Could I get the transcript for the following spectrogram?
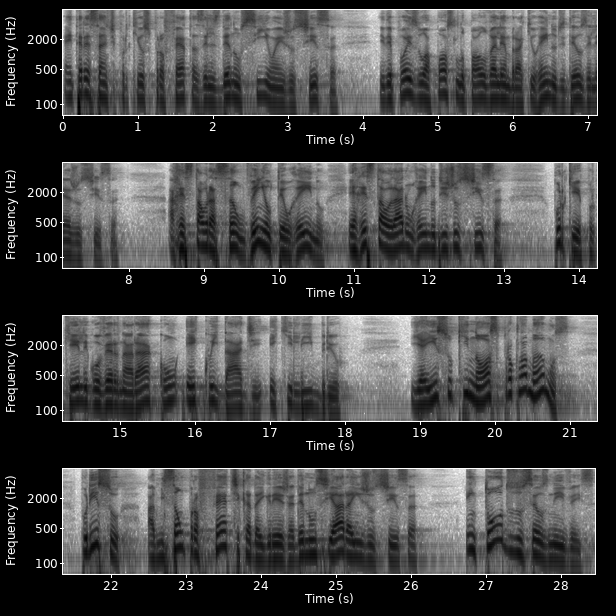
é interessante porque os profetas eles denunciam a injustiça e depois o apóstolo Paulo vai lembrar que o reino de Deus ele é justiça. A restauração, venha o teu reino, é restaurar um reino de justiça. Por quê? Porque ele governará com equidade, equilíbrio. E é isso que nós proclamamos. Por isso, a missão profética da igreja é denunciar a injustiça em todos os seus níveis.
